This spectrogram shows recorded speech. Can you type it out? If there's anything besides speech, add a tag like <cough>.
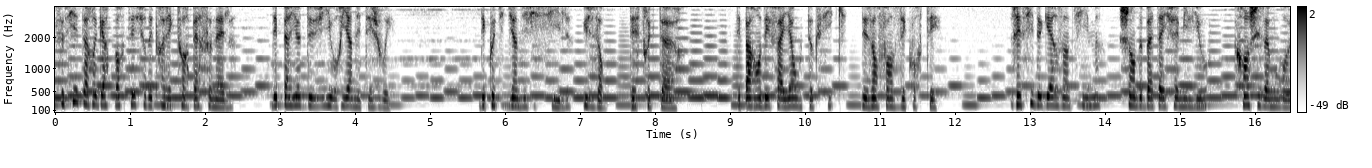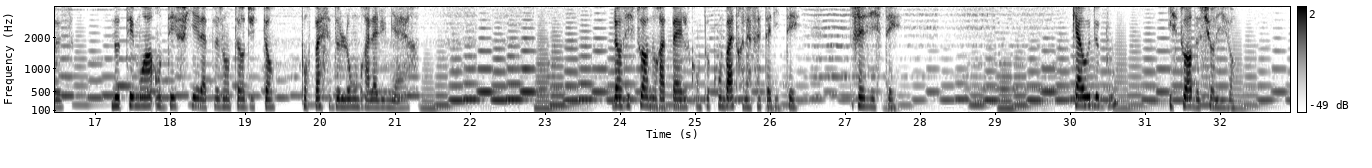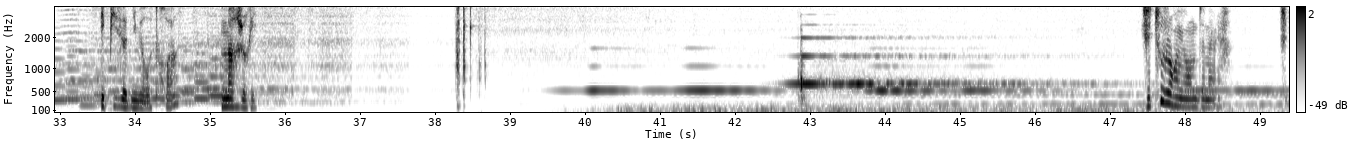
Ceci est un regard porté sur des trajectoires personnelles, des périodes de vie où rien n'était joué. Des quotidiens difficiles, usants, destructeurs. Des parents défaillants ou toxiques, des enfances écourtées. Récits de guerres intimes, chants de batailles familiaux, tranchées amoureuses. Nos témoins ont défié la pesanteur du temps pour passer de l'ombre à la lumière. Leurs histoires nous rappellent qu'on peut combattre la fatalité, résister. Chaos debout, histoire de survivants. Épisode numéro 3, Marjorie. J'ai toujours eu honte de ma mère.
